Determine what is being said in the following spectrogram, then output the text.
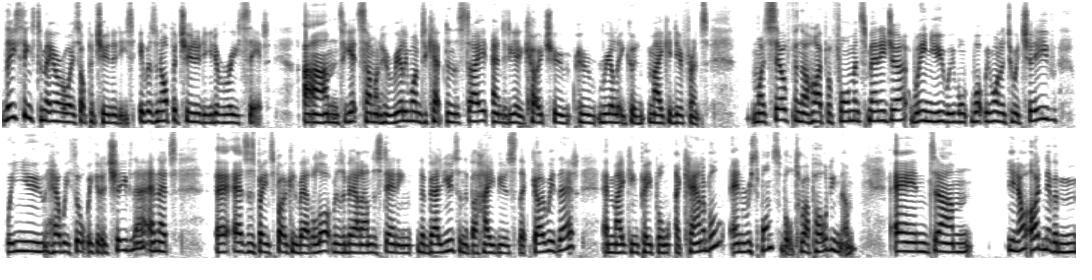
These things to me are always opportunities. It was an opportunity to reset, um, to get someone who really wanted to captain the state, and to get a coach who who really could make a difference myself and the high performance manager, we knew we what we wanted to achieve. We knew how we thought we could achieve that, and that's as has been spoken about a lot, was about understanding the values and the behaviours that go with that and making people accountable and responsible to upholding them. And, um, you know, I'd never.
